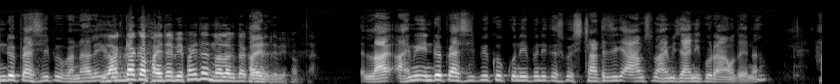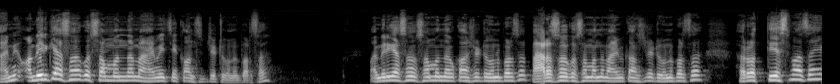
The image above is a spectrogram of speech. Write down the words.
इन्डो पेसिफिक भन्नाले लाग्दाका फाइदा बेफाइदा नलाग्दाका फाइदा बेफाइदा। ला हामी इन्डो पेसिफिकको कुनै पनि त्यसको स्ट्राटेजिक आर्म्समा हामी जाने कुरा आउँदैन। हामी अमेरिकासँगको सम्बन्धमा हामी चाहिँ कन्सन्ट्रेट हुनुपर्छ। अमेरिकासँग सम्बन्धमा कन्सन्ट्रेट हुनुपर्छ भारतसँगको सम्बन्धमा हामी कन्सन्ट्रेट हुनुपर्छ र त्यसमा चाहिँ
